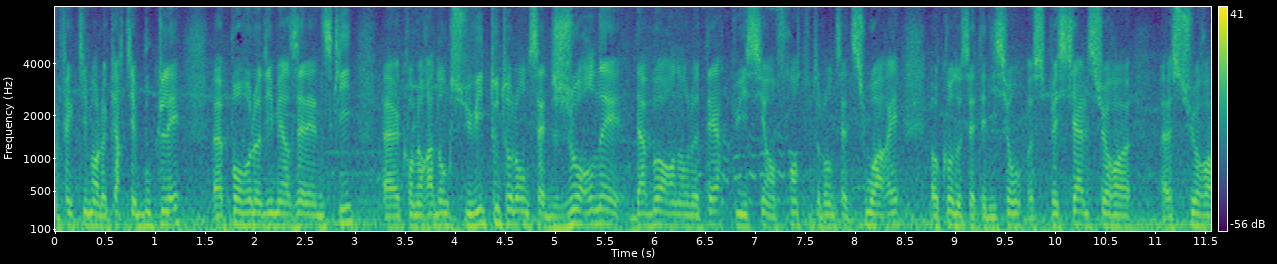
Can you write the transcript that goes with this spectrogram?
effectivement, le quartier bouclé euh, pour Volodymyr Zelensky, qu'on aura donc suivi tout au long de cette journée, d'abord en Angleterre, puis ici en France, tout au long de cette soirée, au cours de cette édition spéciale sur sur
